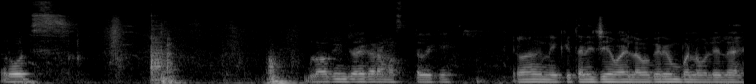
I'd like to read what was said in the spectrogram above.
रोज. ब्लॉग एन्जॉय करा मस्तपैकी. निकिताने जेवायला वगैरे बनवलेलं आहे.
